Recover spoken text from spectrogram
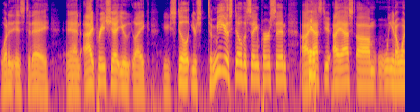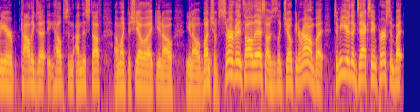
what it is today. And I appreciate you. Like you still, you're to me, you're still the same person. I asked you. I asked, um, you know, one of your colleagues that helps in, on this stuff. I'm like, does she have like, you know, you know, a bunch of servants? All this. I was just like joking around. But to me, you're the exact same person. But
